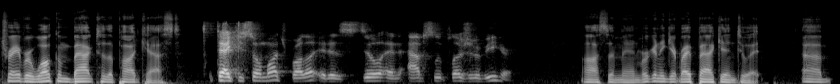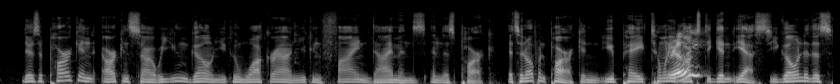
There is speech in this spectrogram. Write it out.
Traver, welcome back to the podcast. Thank you so much, brother. It is still an absolute pleasure to be here. Awesome, man. We're going to get right back into it. Uh, there's a park in Arkansas where you can go and you can walk around. And you can find diamonds in this park. It's an open park, and you pay twenty Really? bucks to get. in. Yes, you go into this.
